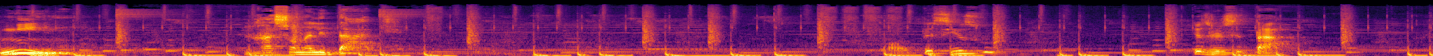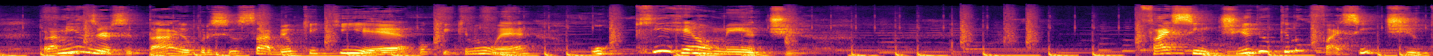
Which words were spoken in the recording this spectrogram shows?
Mínimo. De racionalidade. Então, eu preciso exercitar. Para mim exercitar, eu preciso saber o que, que é, o que, que não é, o que realmente faz sentido e o que não faz sentido.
